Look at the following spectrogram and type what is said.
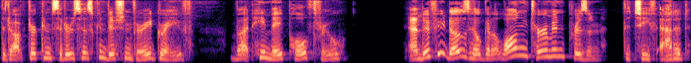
The doctor considers his condition very grave, but he may pull through. And if he does, he'll get a long term in prison, the chief added.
